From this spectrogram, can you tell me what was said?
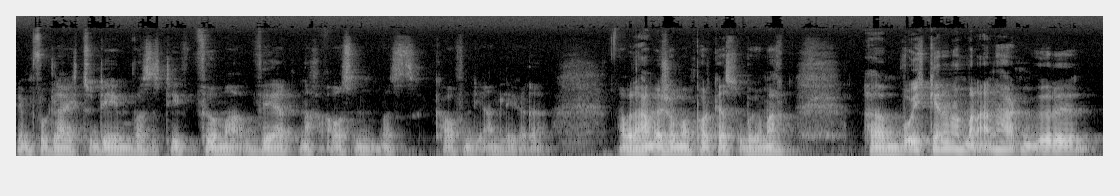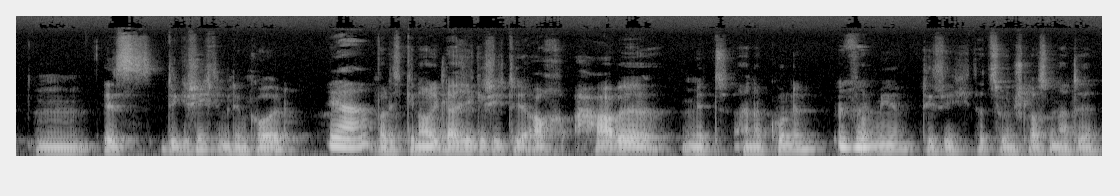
im Vergleich zu dem, was ist die Firma wert nach außen, was kaufen die Anleger da. Aber da haben wir schon mal einen Podcast drüber gemacht. Ähm, wo ich gerne nochmal anhaken würde, ist die Geschichte mit dem Gold. Ja. weil ich genau die gleiche Geschichte auch habe mit einer Kundin Mhm. von mir, die sich dazu entschlossen hatte,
